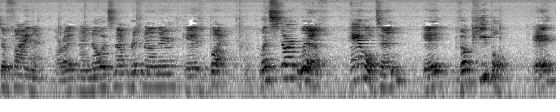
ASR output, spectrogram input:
to find that, all right? And I know it's not written on there, okay? But let's start with Hamilton, okay? The people, okay?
